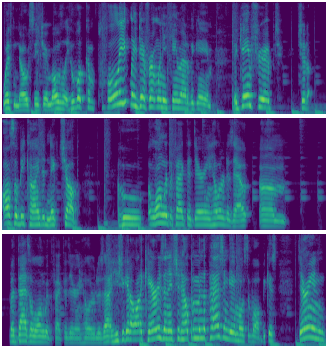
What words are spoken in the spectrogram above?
with no CJ Mosley, who looked completely different when he came out of the game. The game script should also be kind to Nick Chubb, who, along with the fact that Darian Hilliard is out, um, but that's along with the fact that Darian Hilliard is out, he should get a lot of carries and it should help him in the passing game most of all because Darian,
